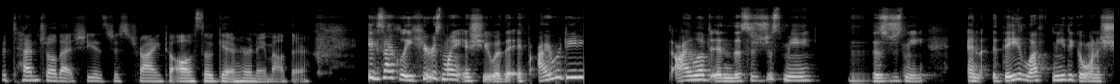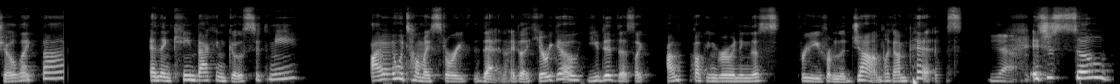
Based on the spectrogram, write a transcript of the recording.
potential that she is just trying to also get her name out there. Exactly. Here's my issue with it. If I were dating, I loved, and this is just me, this is just me, and they left me to go on a show like that and then came back and ghosted me, I would tell my story then. I'd be like, here we go. You did this. Like, I'm fucking ruining this for you from the jump. Like, I'm pissed. Yeah. It's just so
